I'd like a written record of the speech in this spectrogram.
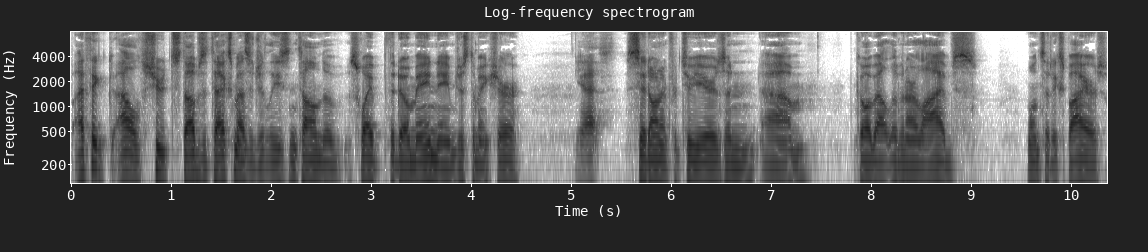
I think I'll shoot Stubbs a text message at least and tell him to swipe the domain name just to make sure. yes Sit on it for two years and um, go about living our lives once it expires.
